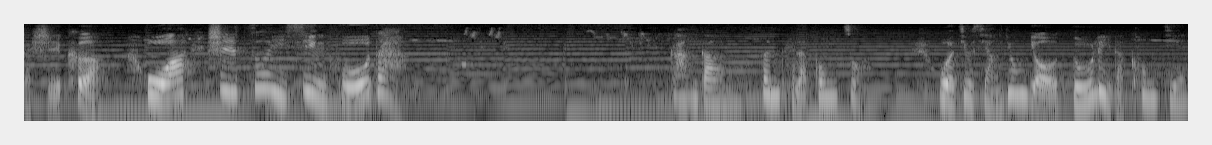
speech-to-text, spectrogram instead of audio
个时刻，我是最幸福的。刚刚分配了工作，我就想拥有独立的空间，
